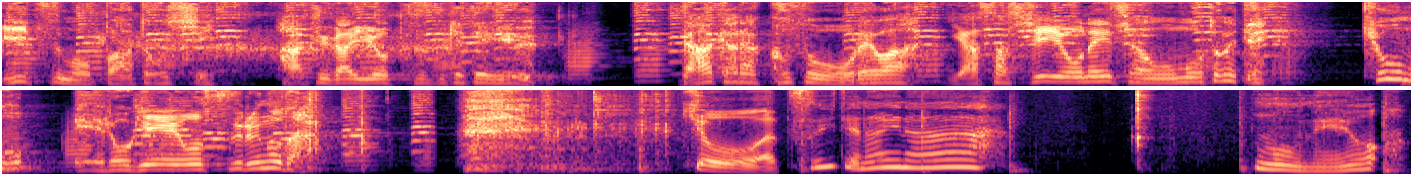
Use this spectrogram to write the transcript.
いつも罵倒し迫害を続けている。だからこそ俺は優しいお姉ちゃんを求めて今日もエロゲーをするのだ。今日はついてないな。もう寝よう。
